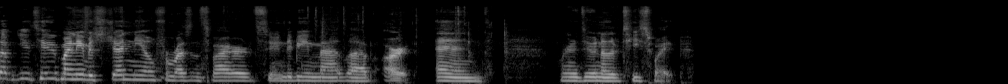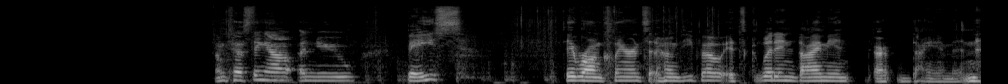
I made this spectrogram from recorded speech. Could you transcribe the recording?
up YouTube? My name is Jenn Neil from Rezinspired, soon to be Mad Lab Art, and we're going to do another T-swipe. I'm testing out a new base. They were on clearance at Home Depot. It's Glidden Diamond, or Diamond,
